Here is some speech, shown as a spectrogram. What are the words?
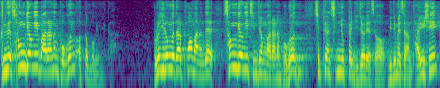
그런데 성경이 말하는 복은 어떤 복입니까? 물론 이런 거다 포함하는데 성경이 진정 말하는 복은 10편 16편 2절에서 믿음의 사람 다윗이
